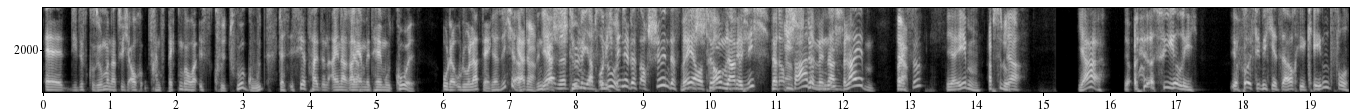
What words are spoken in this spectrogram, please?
Äh, die Diskussion war natürlich auch, Franz Beckenbauer ist Kulturgut. Das ist jetzt halt in einer Reihe mit Helmut Kohl. Oder Udo Lattek. Ja, sicher. Ja, das sind ja, Ja, natürlich, absolut. Und ich finde das auch schön, dass Wäre diese ja auch Stimmen traurig, dadurch, nicht. Dass die schade, Stimmen wenn dann nicht. bleiben. Ja. Weißt du? Ja, eben. Absolut. Ja. Ja. Ja, sicherlich. Ihr wollte mich jetzt auch gecancelt.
